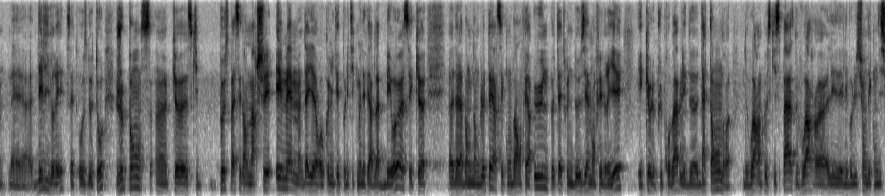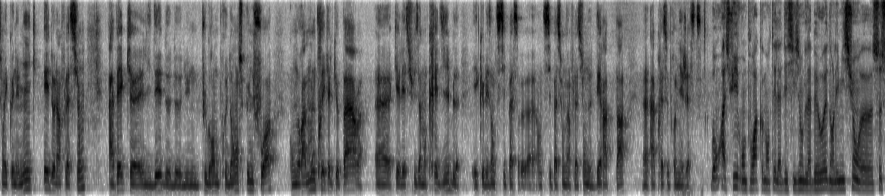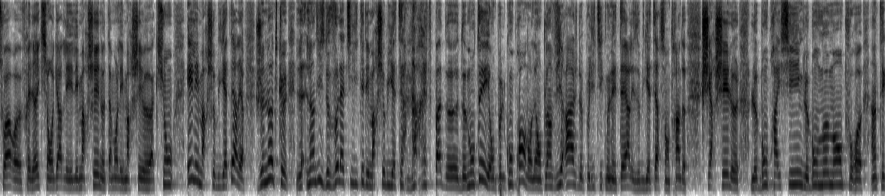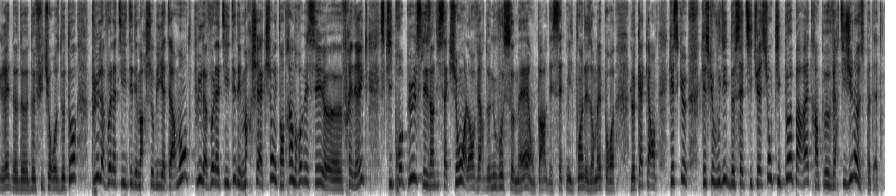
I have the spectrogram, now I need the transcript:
délivrer cette hausse de taux. Je pense que ce qui peut se passer dans le marché et même d'ailleurs au comité de politique monétaire de la BOE, c'est que de la Banque d'Angleterre, c'est qu'on va en faire une, peut-être une deuxième en février et que le plus probable est d'attendre, de voir un peu ce qui se passe de voir euh, l'évolution des conditions économiques et de l'inflation avec euh, l'idée d'une plus grande prudence une fois qu'on aura montré quelque part euh, qu'elle est suffisamment crédible et que les anticipations d'inflation ne dérapent pas euh, après ce premier geste. Bon, à suivre, on pourra commenter la décision de la BOE dans l'émission euh, ce soir. Euh, Frédéric, si on regarde les, marchés, notamment les marchés actions et les marchés obligataires, d'ailleurs, je note que l'indice de volatilité des marchés obligataires n'arrête pas de, monter et on peut le comprendre. On est en plein virage de politique monétaire. Les obligataires sont en train de chercher le, bon pricing, le bon moment pour intégrer de, de futures hausses de taux. Plus la volatilité des marchés obligataires monte, plus la volatilité des marchés actions est en train de rebaisser. Frédéric, ce qui propulse les indices actions alors vers de nouveaux sommets. On parle des 7000 points désormais pour euh, le CAC 40. Qu'est-ce que, qu'est-ce que vous dites de cette situation qui peut paraître un peu vertigineuse peut-être?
